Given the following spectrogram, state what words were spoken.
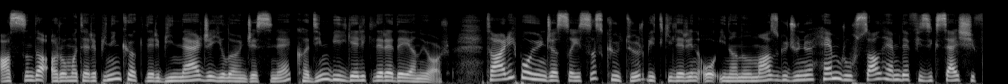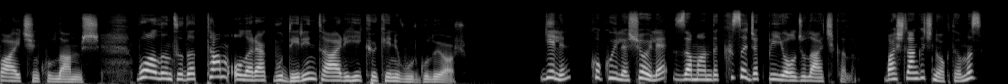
Aslında aromaterapinin kökleri binlerce yıl öncesine, kadim bilgeliklere dayanıyor. Tarih boyunca sayısız kültür bitkilerin o inanılmaz gücünü hem ruhsal hem de fiziksel şifa için kullanmış. Bu alıntıda tam olarak bu derin tarihi kökeni vurguluyor. Gelin kokuyla şöyle zamanda kısacık bir yolculuğa çıkalım. Başlangıç noktamız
